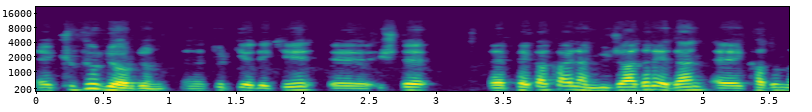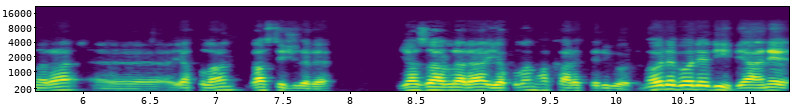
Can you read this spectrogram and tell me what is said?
e, küfür gördüm e, Türkiye'deki e, işte e, PKK ile mücadele eden e, kadınlara e, yapılan gazetecilere, yazarlara yapılan hakaretleri gördüm. Öyle böyle değil. Yani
